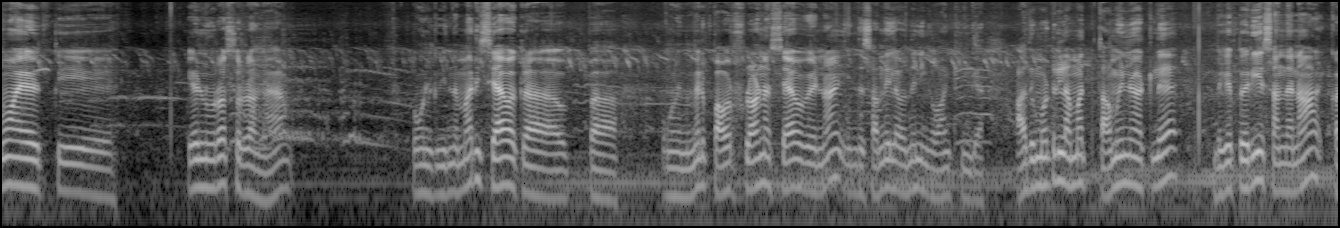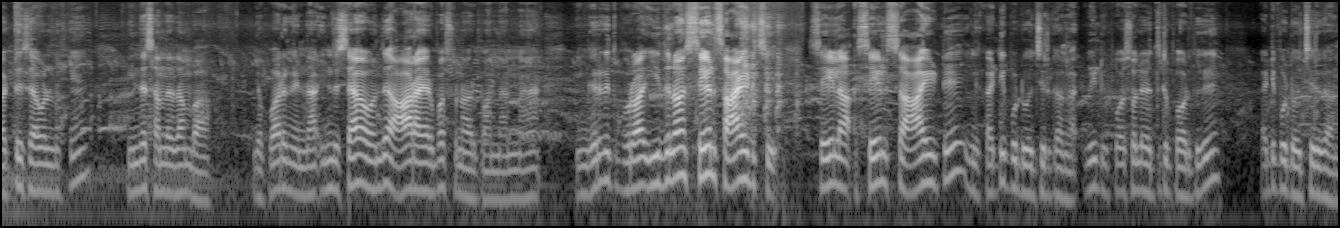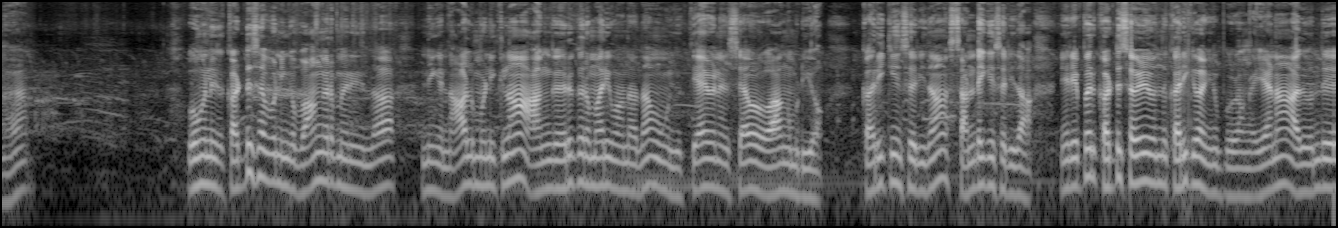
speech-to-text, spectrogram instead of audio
மூவாயிரத்தி எழுநூறுவா சொல்கிறாங்க உங்களுக்கு இந்த மாதிரி சேவை க இப்போ உங்களுக்கு இந்த மாதிரி பவர்ஃபுல்லான சேவை வேணால் இந்த சந்தையில் வந்து நீங்கள் வாங்கிக்கிங்க. அது மட்டும் இல்லாமல் தமிழ்நாட்டில் மிகப்பெரிய சந்தைனா கட்டு சேவலுக்கு இந்த சந்தை தான்ப்பா இங்கே பாருங்கள் இந்த இந்த சேவை வந்து ஆறாயிரரூபா சொன்னார்ப்பா அந்த அண்ணன். இங்கே இருக்கிறது பூரா இதெல்லாம் சேல்ஸ் ஆகிடுச்சு சேலா சேல்ஸ் ஆகிட்டு இங்கே கட்டி போட்டு வச்சுருக்காங்க. வீட்டுக்கு போக சொல்ல எடுத்துகிட்டு போகிறதுக்கு கட்டி போட்டு வச்சுருக்காங்க. உங்களுக்கு கட்டு சேவை நீங்கள் வாங்குற மாதிரி இருந்தால் நீங்கள் நாலு மணிக்கெலாம் அங்கே இருக்கிற மாதிரி வந்தால் தான் உங்களுக்கு தேவையான சேவை வாங்க முடியும். கறிக்கும் சரி தான் சண்டைக்கும் சரி தான் நிறைய பேர் கட்டு சேவையை வந்து கறிக்கு வாங்கி போடுவாங்க. ஏன்னா அது வந்து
